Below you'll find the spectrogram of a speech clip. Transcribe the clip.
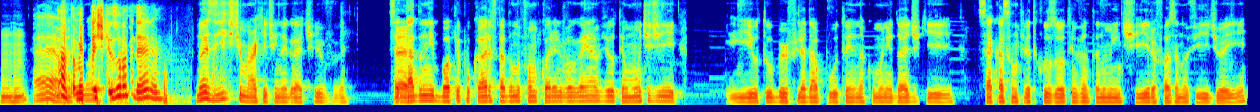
Uhum. É, Ah, também não, pesquisa o nome dele. não existe marketing negativo, velho. Você É. tá dando ibope pro cara, você tá dando fama pro cara, ele vai ganhar view. Tem um monte de youtuber filha da puta aí na comunidade que sai caçando treta com os outros, inventando mentira, fazendo vídeo aí.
